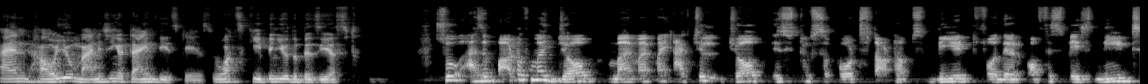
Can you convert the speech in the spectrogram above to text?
and how are you managing your time these days? What's keeping you the busiest? So, as a part of my job, my, my, my actual job is to support startups, be it for their office space needs.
